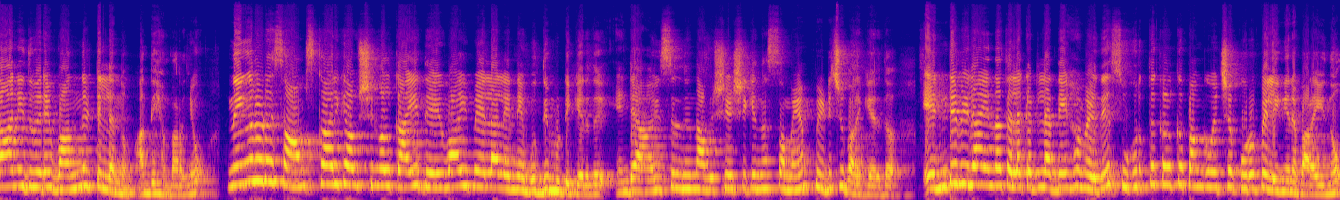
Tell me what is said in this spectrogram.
താൻ ഇതുവരെ വന്നിട്ടില്ലെന്നും അദ്ദേഹം പറഞ്ഞു. നിങ്ങളുടെ സാംസ്കാരിക ആവശ്യങ്ങൾക്കായി ദയവായി മേലാൽ എന്നെ ബുദ്ധിമുട്ടിക്കരുത്. എന്റെ ആയുസ്സിൽ നിന്ന് അവശേഷിക്കുന്ന സമയം പിടിച്ചു പറിക്കരുത്. എന്റെ വില എന്ന തലക്കെട്ടിൽ അദ്ദേഹം എഴുതി സുഹൃത്തുക്കൾക്ക് പങ്കുവച്ച കുറിപ്പിൽ ഇങ്ങനെ പറയുന്നു.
